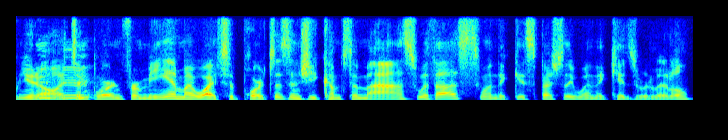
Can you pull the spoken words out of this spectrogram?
you know, it's Mhm. important for me, and my wife supports us, and she comes to mass with us when the, especially when the kids were little.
